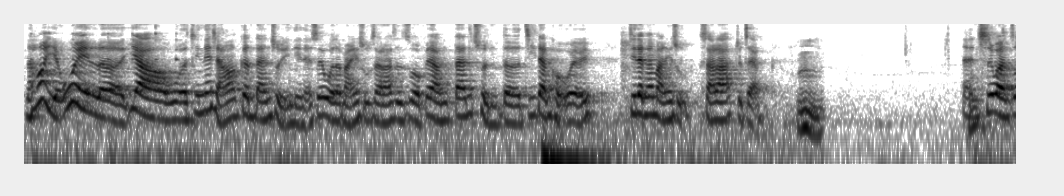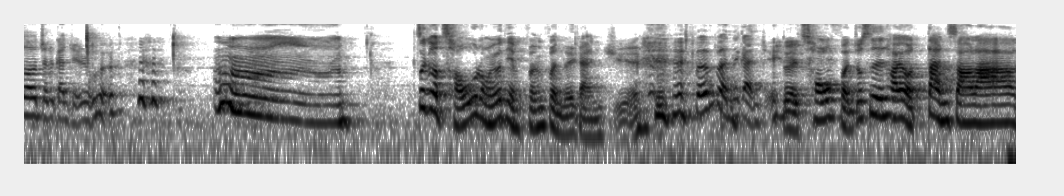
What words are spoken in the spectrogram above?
然后也为了要我今天想要更单纯一点点，所以我的马铃薯沙拉是做非常单纯的鸡蛋口味，鸡蛋跟马铃薯沙拉就这样。嗯。但吃完之后觉得感觉如何？嗯，这个炒乌龙有点粉粉的感觉，粉粉的感觉。对，超粉，就是它有蛋沙拉，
